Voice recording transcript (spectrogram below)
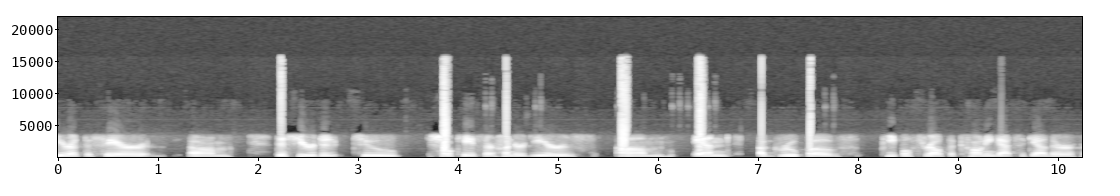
here at the fair um, this year to to showcase our hundred years, um, and a group of people throughout the county got together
